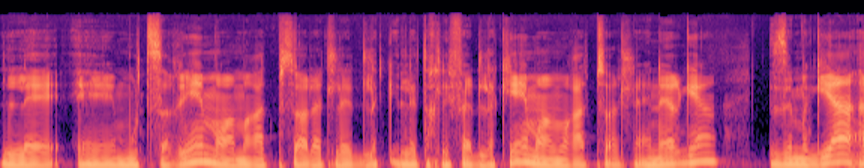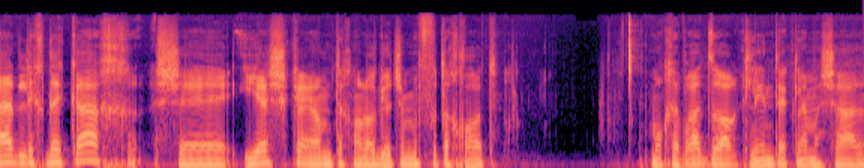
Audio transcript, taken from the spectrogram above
למוצרים, או המרת פסולת לתחליפי דלקים, או המרת פסולת לאנרגיה. זה מגיע עד לכדי כך שיש כיום טכנולוגיות שמפותחות, כמו חברת זוהר קלינטק למשל,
